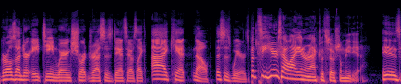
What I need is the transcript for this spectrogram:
girls under 18 wearing short dresses dancing. I was like, I can't no, this is weird. But see, here's how I interact with social media: is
